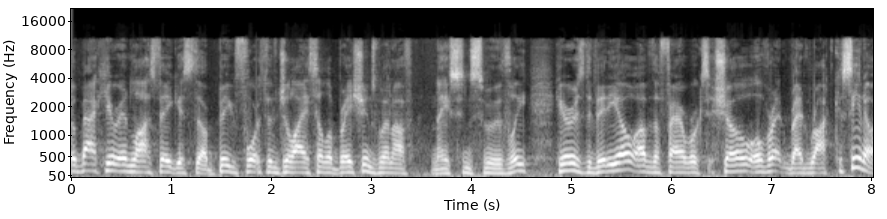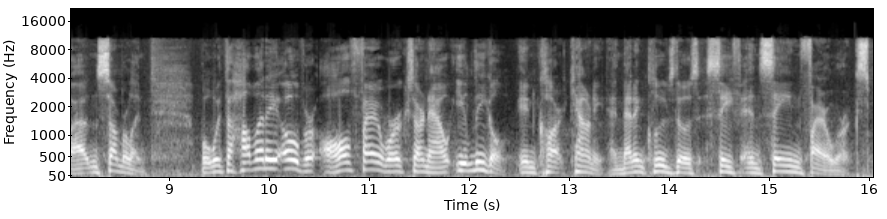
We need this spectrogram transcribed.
So back here in Las Vegas, the big 4th of July celebrations went off nice and smoothly. Here is the video of the fireworks show over at Red Rock Casino out in Summerlin. But with the holiday over, all fireworks are now illegal in Clark County, and that includes those safe and sane fireworks.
